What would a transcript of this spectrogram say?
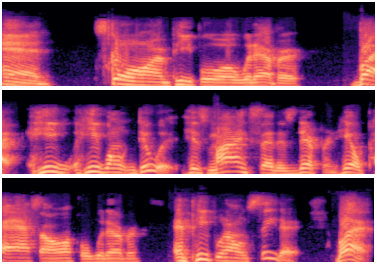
mm-hmm. and score on people or whatever. But he he won't do it. His mindset is different. He'll pass off or whatever, and people don't see that. But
